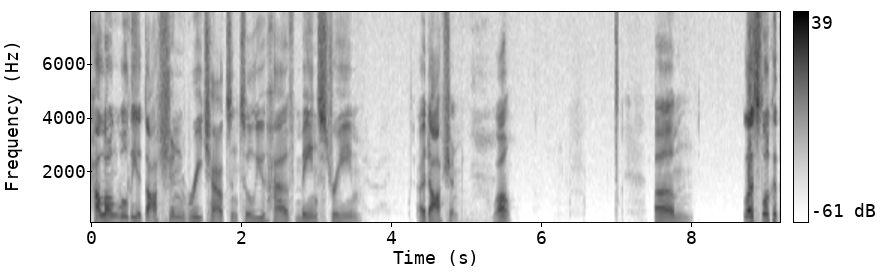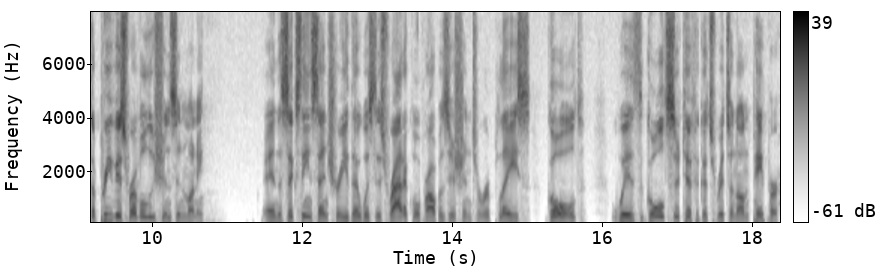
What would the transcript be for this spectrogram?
how long will the adoption reach out until you have mainstream adoption? Well, um, let's look at the previous revolutions in money. In the 16th century, there was this radical proposition to replace gold with gold certificates written on paper.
